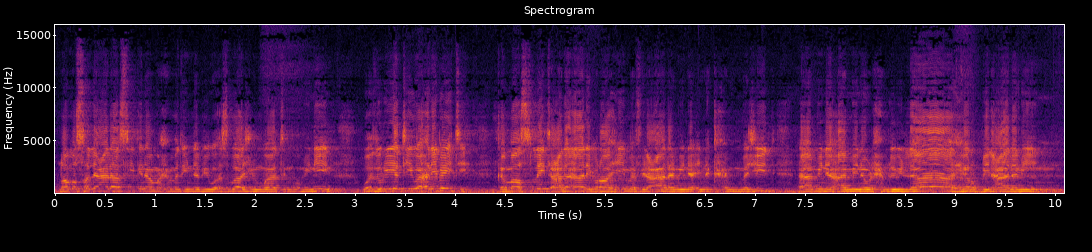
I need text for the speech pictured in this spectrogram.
اللهم صل على سيدنا محمد النبي وأزواجه أمهات المؤمنين وذريته وأهل بيته. كما صليت على آل إبراهيم في العالمين إنك حميد مجيد. آمين آمين والحمد لله رب العالمين.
